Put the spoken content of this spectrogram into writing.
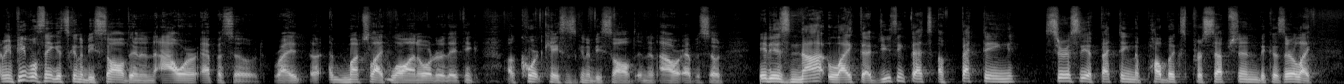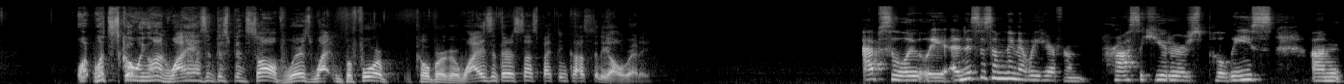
I mean, people think it's going to be solved in an hour episode, right? Uh, much like Law and Order, they think a court case is going to be solved in an hour episode. It is not like that. Do you think that's affecting, seriously affecting the public's perception? Because they're like, what, what's going on? Why hasn't this been solved? Where's why, before Kohberger? Why isn't there a suspect in custody already? Absolutely. And this is something that we hear from prosecutors, police, um,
